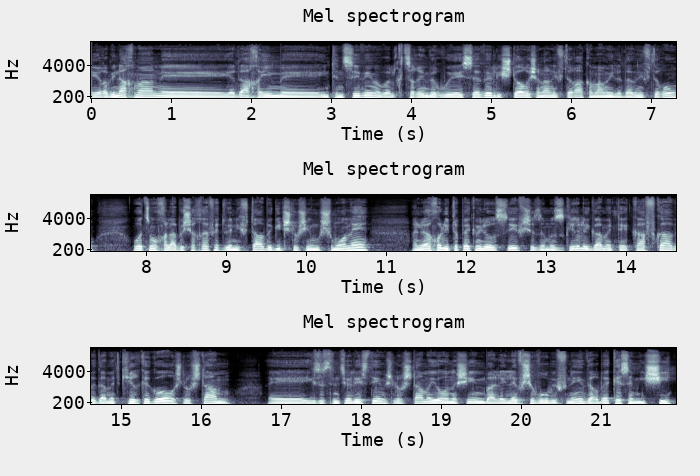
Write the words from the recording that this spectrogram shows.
אה, רבי נחמן אה, ידע חיים אה, אינטנסיביים, אבל קצרים ורוויי סבל. אשתו הראשונה נפטרה, כמה מילדיו נפטרו. הוא עצמו חלה בשחפת ונפטר בגיל 38. אני לא יכול להתאפק מלהוסיף שזה מזכיר לי גם את קפקא וגם את קירקגור, שלושתם אקזיסטנציאליסטים, שלושתם היו אנשים בעלי לב שבור בפנים והרבה קסם אישי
